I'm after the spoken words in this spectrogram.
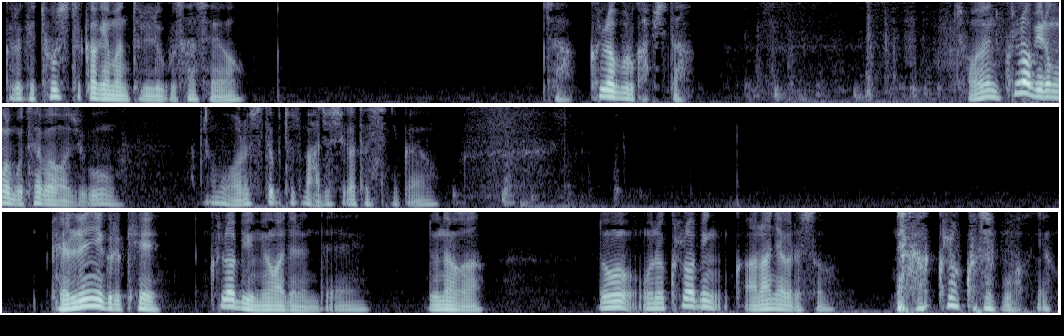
그렇게 토스트 가게만 들르고 사세요? 자, 클럽으로 갑시다. 저는 클럽 이런 걸 못 해봐가지고 뭐 어렸을 때부터 좀 아저씨 같았으니까요. 베를린이 그렇게 클럽이 유명하다는데 누나가 너 오늘 clubbing 안 하냐 그랬어. 내가 클럽 가서 뭐 하냐고.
